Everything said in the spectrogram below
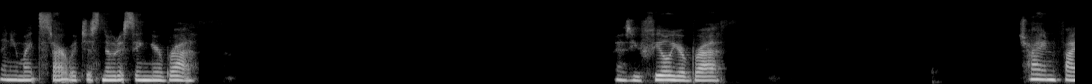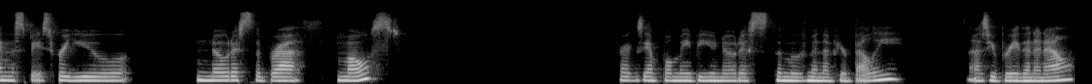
Then you might start with just noticing your breath. As you feel your breath, try and find the space where you notice the breath most. For example, maybe you notice the movement of your belly as you breathe in and out.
